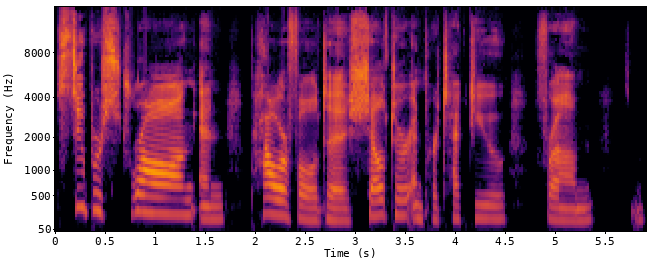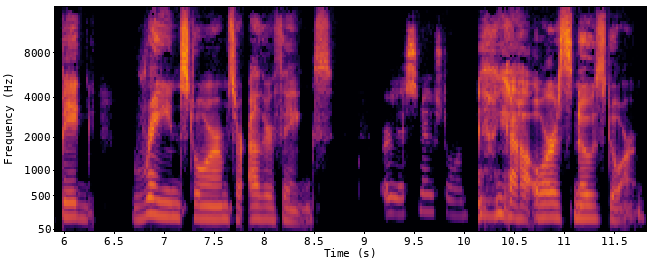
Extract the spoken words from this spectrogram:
super strong and powerful to shelter and protect you from big rainstorms or other things. Or a snowstorm. yeah, or a snowstorm.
